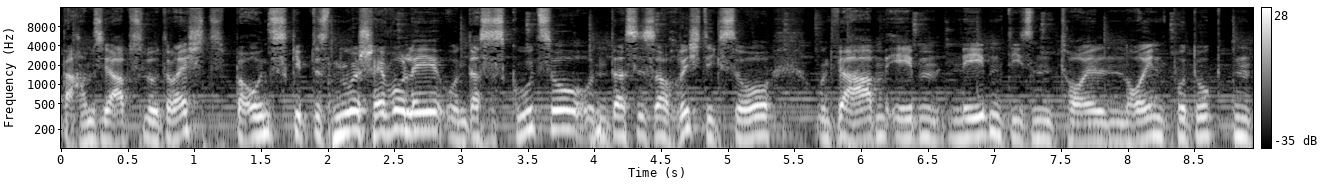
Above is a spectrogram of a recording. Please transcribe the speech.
Da haben Sie absolut recht. Bei uns gibt es nur Chevrolet und das ist gut so und das ist auch richtig so. Und wir haben eben neben diesen tollen neuen Produkten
